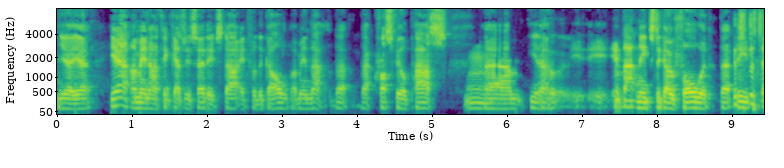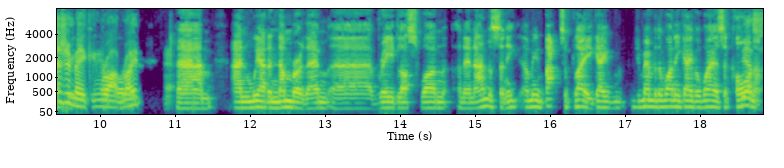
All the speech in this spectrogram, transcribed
Yeah, yeah. Yeah, I mean, I think as we said, it started for the goal. I mean, that that that crossfield pass, mm. um, you know, if that needs to go forward, that it's decision making, Rob, forward. right? Um, and we had a number of them. Uh, Reid lost one, and then Andersen. He, I mean, back to play. He gave. Do you remember the one he gave away as a corner? Yes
